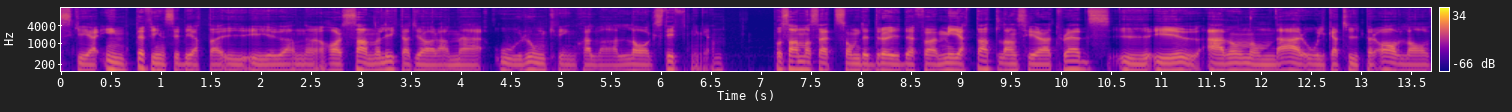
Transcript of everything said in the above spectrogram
SG inte finns i beta i EU än eh, har sannolikt att göra med oron kring själva lagstiftningen. På samma sätt som det dröjde för Meta att lansera Threads i EU, även om det är olika typer av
